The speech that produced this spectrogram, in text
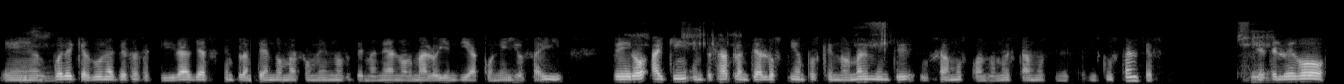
Eh, Puede que algunas de esas actividades ya se estén planteando más o menos de manera normal hoy en día con ellos ahí, pero hay que empezar a plantear los tiempos que normalmente usamos cuando no estamos en estas circunstancias. Desde luego,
